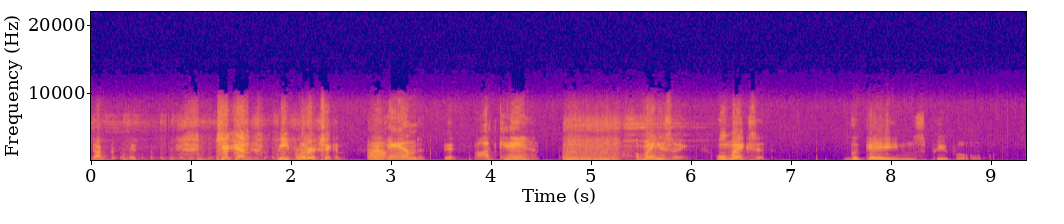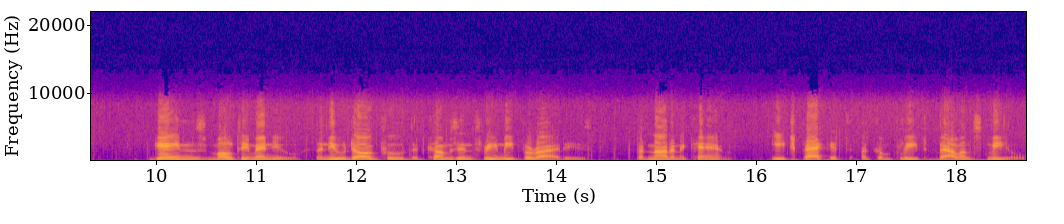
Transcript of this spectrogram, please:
duck. Uh, chicken. Beef liver chicken. Uh, canned. Uh, not canned. Amazing. Who makes it? The Gaines people. Gaines Multi-Menu, the new dog food that comes in three meat varieties, but not in a can. Each packet a complete, balanced meal.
